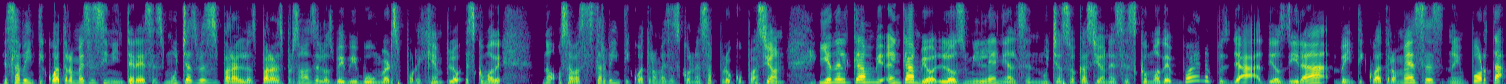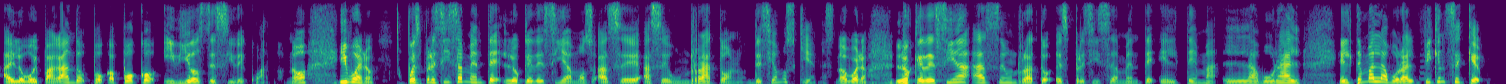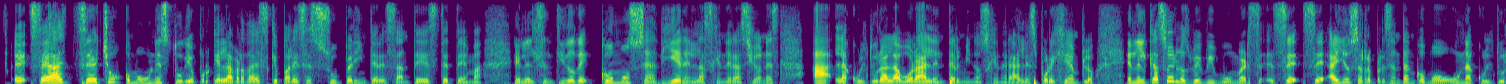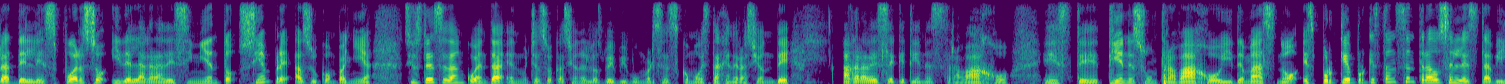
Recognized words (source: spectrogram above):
es a 24 meses sin intereses. Muchas veces para, los, para las personas de los baby boomers, por ejemplo, es como de, no, o sea, vas a estar 24 meses con esa preocupación. Y en el cambio, en cambio, los millennials en muchas ocasiones es como de, bueno, pues ya, Dios dirá 24 meses, no importa, ahí lo voy pagando poco a poco y Dios decide cuándo, ¿no? Y bueno, pues precisamente lo que decíamos hace, hace un rato, decíamos quiénes, ¿no? Bueno, lo que decía hace un rato es precisamente el tema laboral. El tema laboral, fíjense que eh, se, ha, se, ha, hecho como un estudio porque la verdad es que parece súper interesante este tema en el sentido de cómo se adhieren las generaciones a la cultura laboral en términos generales. Por ejemplo, en el caso de los baby boomers, se, ellos se representan como una cultura del esfuerzo y del agradecimiento siempre a su compañía. Si ustedes se dan cuenta, en muchas ocasiones los baby boomers es como esta generación de agradece que tienes trabajo, este, tienes un trabajo y demás, ¿no? ¿Es por qué? Porque están centrados en la estabilidad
